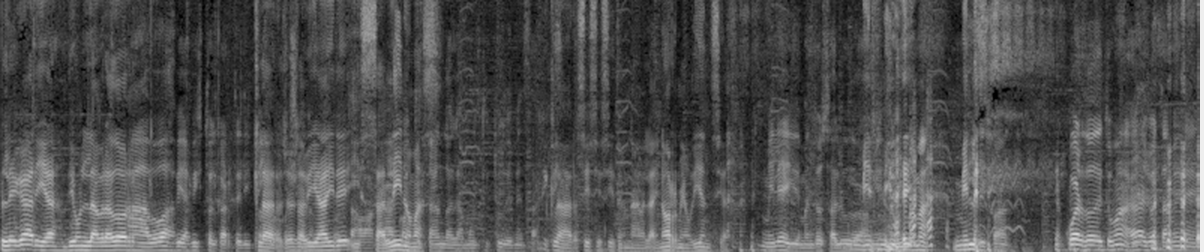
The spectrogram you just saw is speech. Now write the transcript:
plegaria de un labrador. Ah, vos habías visto el cartelito. Claro, yo ya vi aire y salí nomás. a la multitud de mensajes. claro, sí, sí, sí, tengo una, la enorme audiencia. Milei le mandó saludos mi, a, mi, mi mamá. Milei. Me acuerdo de tu madre, ah, yo también,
